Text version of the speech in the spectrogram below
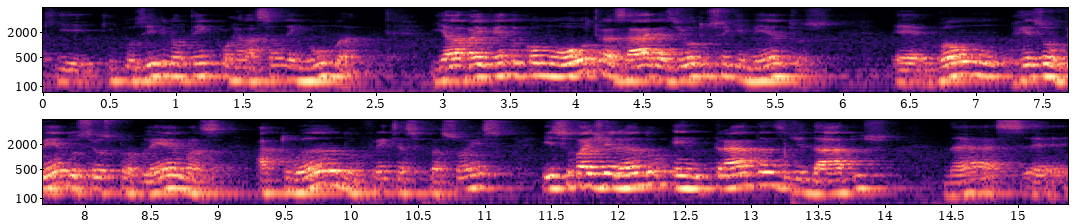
que, que inclusive não tem correlação nenhuma, e ela vai vendo como outras áreas e outros segmentos é, vão resolvendo os seus problemas, atuando frente às situações isso vai gerando entradas de dados, né, é,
